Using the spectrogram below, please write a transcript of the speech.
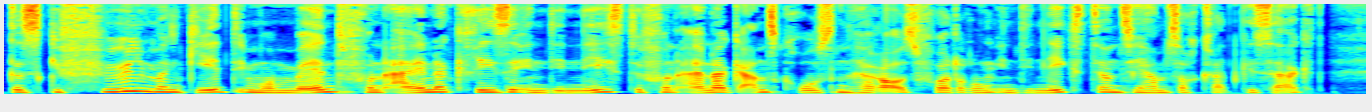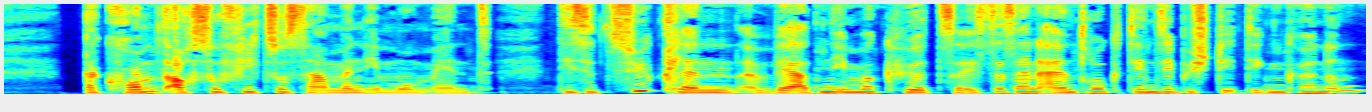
das Gefühl, man geht im Moment von einer Krise in die nächste, von einer ganz großen Herausforderung in die nächste. Und Sie haben es auch gerade gesagt, da kommt auch so viel zusammen im Moment. Diese Zyklen werden immer kürzer. Ist das ein Eindruck, den Sie bestätigen können?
